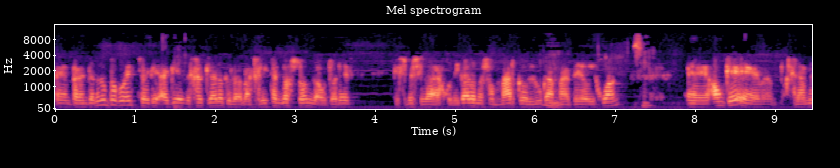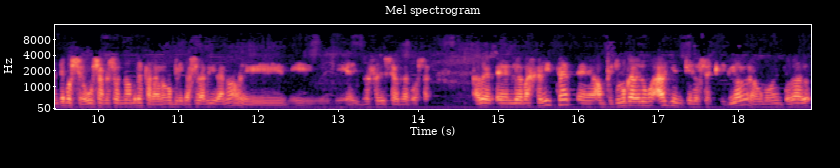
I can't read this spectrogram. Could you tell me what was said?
eh, para entender un poco esto, hay que, hay que dejar claro que los evangelistas no son los autores que siempre se les ha adjudicado, no son Marcos, Lucas, Mateo y Juan, Sí. Eh, aunque eh, generalmente pues se usan esos nombres para no complicarse la vida, ¿no? Y, y, y no referirse a otra cosa. A ver, eh, los evangelistas, eh, aunque tuvo que haber un- alguien que los escribió en algún momento dado,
